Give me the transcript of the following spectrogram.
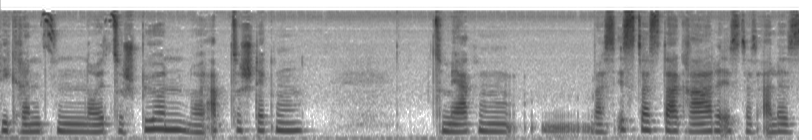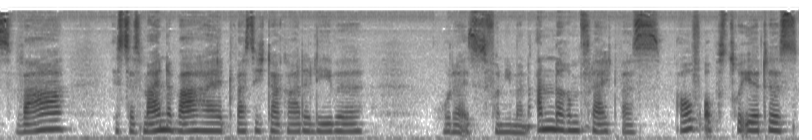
die Grenzen neu zu spüren, neu abzustecken, zu merken, was ist das da gerade, ist das alles wahr, ist das meine Wahrheit, was ich da gerade lebe, oder ist es von jemand anderem vielleicht was aufobstruiertes,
